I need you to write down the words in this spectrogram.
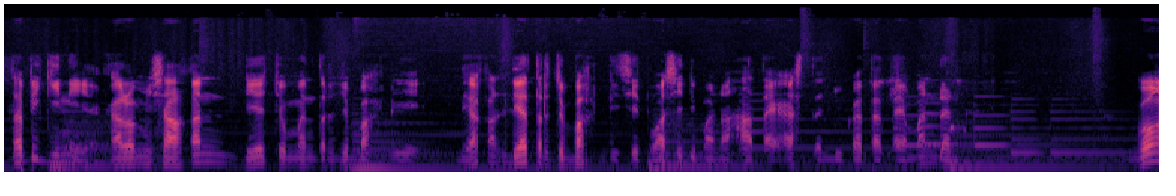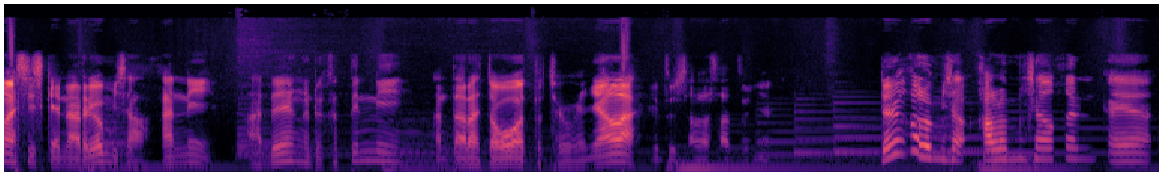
tapi gini ya, kalau misalkan dia cuman terjebak di dia kan dia terjebak di situasi di mana HTS dan juga teteman dan gue ngasih skenario misalkan nih ada yang ngedeketin nih antara cowok atau ceweknya lah gitu salah satunya. Dan kalau misal kalau misalkan kayak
